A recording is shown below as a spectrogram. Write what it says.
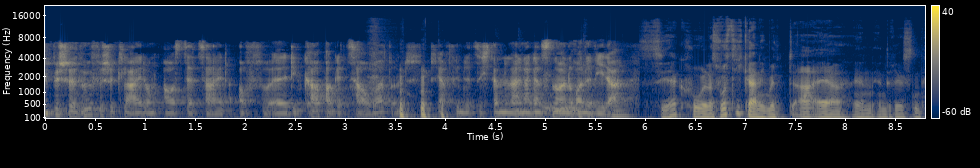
typische höfische Kleidung aus der Zeit auf äh, den Körper gezaubert und ja, findet sich dann in einer ganz neuen Rolle wieder. Sehr cool. Das wusste ich gar nicht mit AR in, in Dresden.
